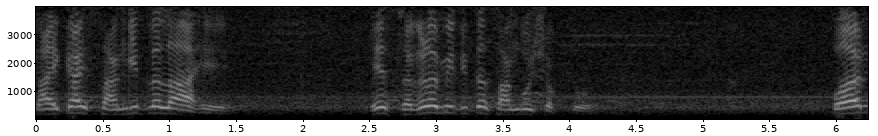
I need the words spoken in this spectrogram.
काय काय सांगितलेलं आहे हे सगळं मी तिथं सांगू शकतो. पण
